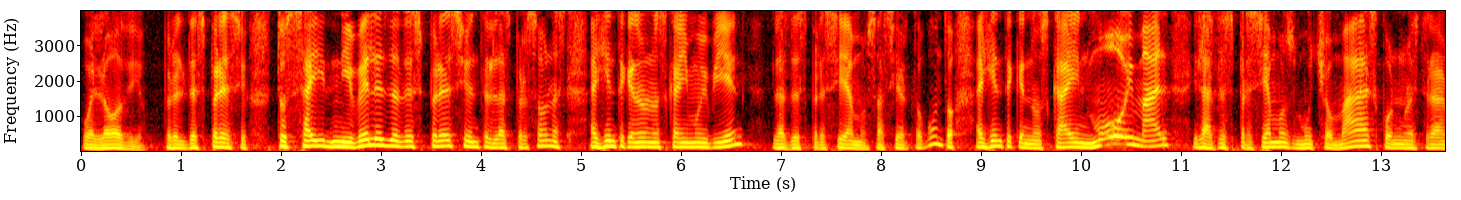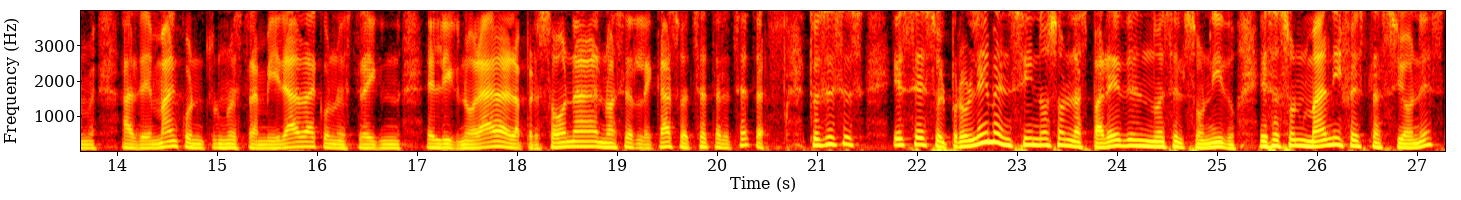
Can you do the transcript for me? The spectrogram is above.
O el odio pero el desprecio. Entonces hay niveles de desprecio entre las personas. Hay gente que no nos cae muy bien, las despreciamos a cierto punto. Hay gente que nos caen muy mal y las despreciamos mucho más con nuestra ademán, con nuestra mirada, con nuestra el ignorar a la persona, no hacerle caso, etcétera, etcétera. Entonces es, es eso. El problema en sí no son las paredes, no es el sonido. Esas son manifestaciones,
